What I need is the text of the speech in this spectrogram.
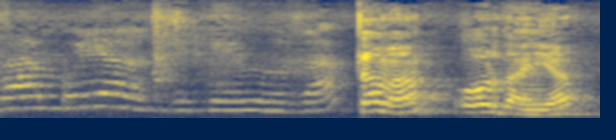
Ben o zaman. Tamam oradan yap.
